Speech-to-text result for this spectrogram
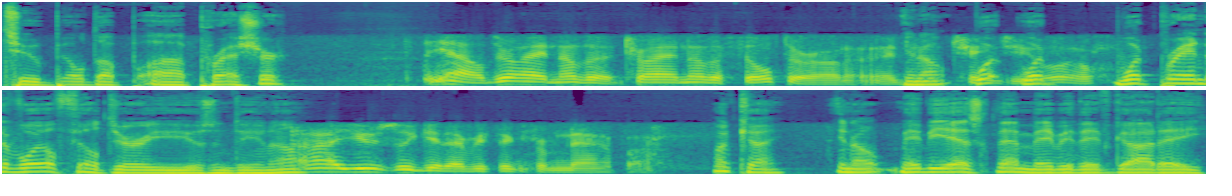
to build up uh, pressure. Yeah, I'll try another try another filter on it. I You know, what what what brand of oil filter are you using? Do you know? I usually get everything from Napa. Okay. You know, maybe ask them. Maybe they've got a,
